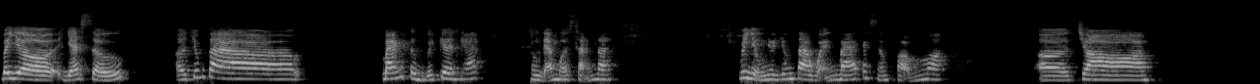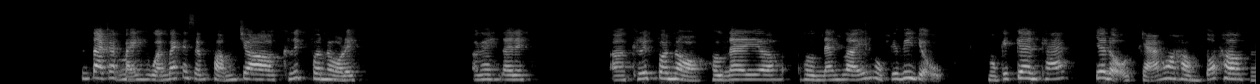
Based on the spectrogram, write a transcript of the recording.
Bây giờ giả sử uh, chúng ta bán từ một cái kênh khác thường đã mở sẵn đây. Ví dụ như chúng ta quảng bá các sản phẩm uh, cho chúng ta các bạn quảng bá các sản phẩm cho ClickFunnels đi. Ok đây đi. À, uh, ClickFunnels Hường đây uh, ờ, Hường đang lấy một cái ví dụ một cái kênh khác chế độ trả hoa hồng tốt hơn. Ừ,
